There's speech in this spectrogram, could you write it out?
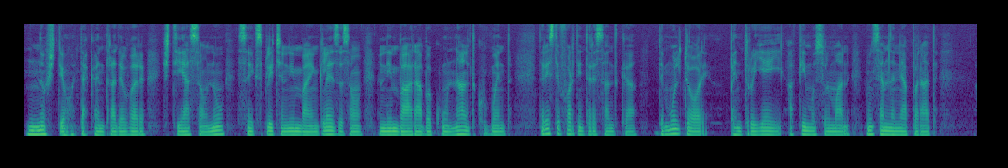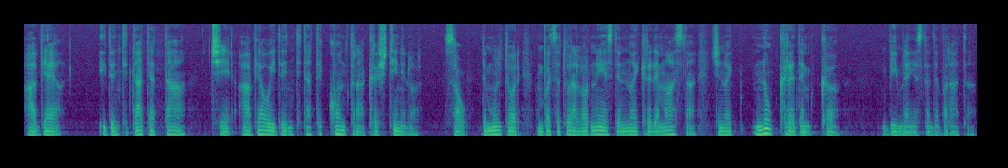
Nu știu dacă într-adevăr știa sau nu să explice în limba engleză sau în limba arabă cu un alt cuvânt, dar este foarte interesant că de multe ori pentru ei a fi musulman nu înseamnă neapărat a avea identitatea ta, ci a avea o identitate contra creștinilor. Sau de multe ori învățătura lor nu este noi credem asta, ci noi nu credem că Biblia este adevărată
